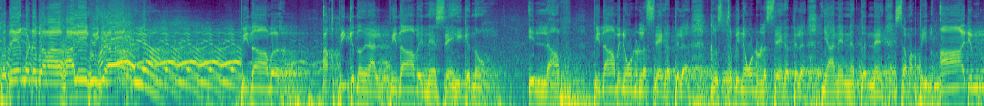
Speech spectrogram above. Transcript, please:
ഹൃദയം കൊണ്ട് പറ ഹല്ലേലൂയ. പിതാവ് അർപ്പിക്കുന്നതിനാൽ പിതാവ് എന്നെ സ്നേഹിക്കുന്നു. ഇല്ല പിതാവിനോടുള്ള സ്നേഹത്തിൽ ക്രിസ്തുവിനോടുള്ള സ്നേഹത്തിൽ ഞാൻ എന്നെ തന്നെ സമർപ്പിക്കുന്നു. ആരും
